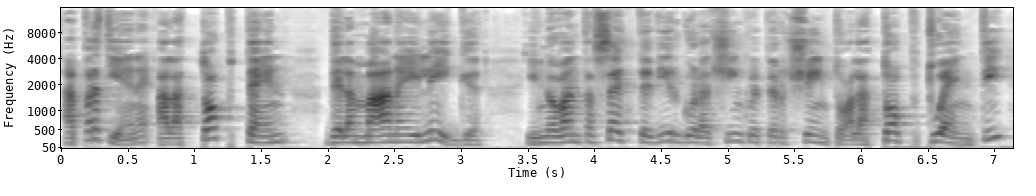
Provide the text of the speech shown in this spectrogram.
appartiene alla top 10 della Money League, il 97,5% alla top 20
